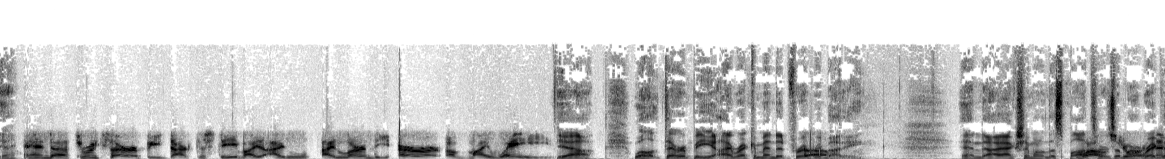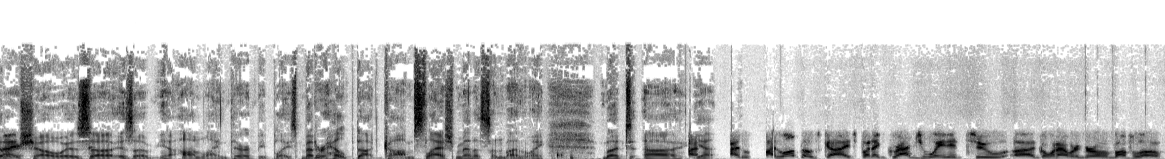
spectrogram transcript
Yeah. And uh, through therapy, Doctor Steve, I, I I learned the error of my ways. Yeah. Well, therapy, I recommend it for everybody. And uh, actually, one of the sponsors Well, of our sure, and then regular I- show is uh, is a you know, online therapy place. BetterHelp.com slash medicine, by the way. But uh, yeah, I I love those guys, but I graduated to uh, going out with a girl in Buffalo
